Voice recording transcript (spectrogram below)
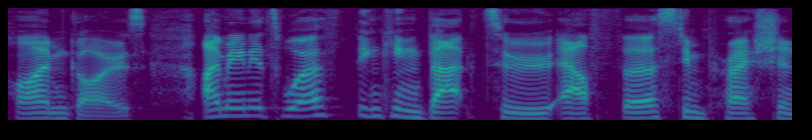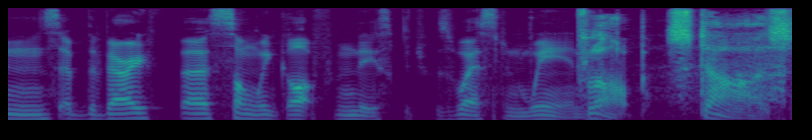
Time goes. I mean, it's worth thinking back to our first impressions of the very first song we got from this, which was Western Wind. Flop stars.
